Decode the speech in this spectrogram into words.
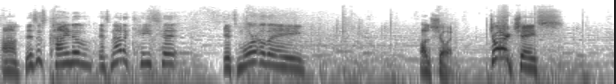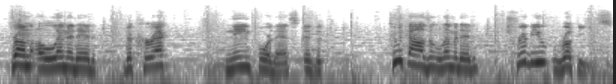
Um, this is kind of, it's not a case hit. It's more of a, I'll just show it. Ja'Marr Chase from a limited. The correct name for this is the 2000 limited tribute rookies.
